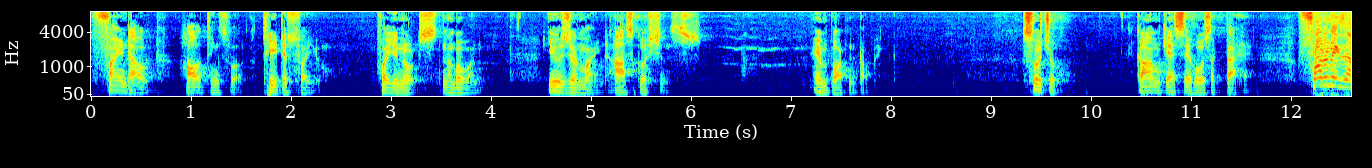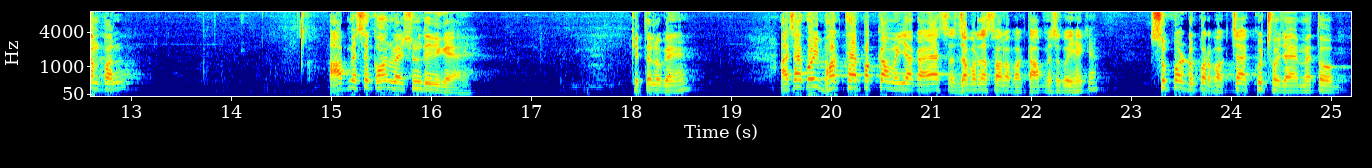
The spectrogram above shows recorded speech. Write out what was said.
Find out how things work three tips for you for you notes number one use your mind ask question important topic सोचो, काम कैसे हो सकता है? फॉर एन एग्ज़ाम्पल आप में से कौन वैष्णो देवी गया है? कितने लोग गए हैं? अच्छा कोई भक्त है, पक्का मैया का है ज़बरदस्त वाला भक्त आप में से कोई है क्या? सुपर डुपर भक्त, चाहे कुछ हो जाए, मैं तो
